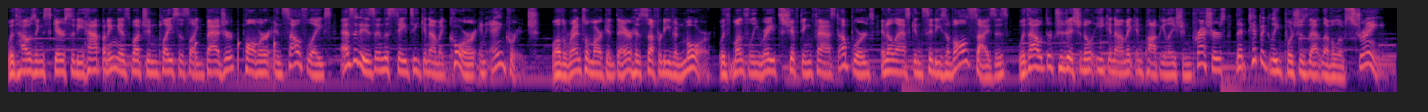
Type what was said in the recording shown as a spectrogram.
With housing scarcity happening as much in places like Badger, Palmer, and South Lakes as it is in the state's economic core in Anchorage. While the rental market there has suffered even more, with monthly rates shifting fast upwards in Alaskan cities of all sizes without the traditional economic and population pressures that typically pushes that level of strain.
